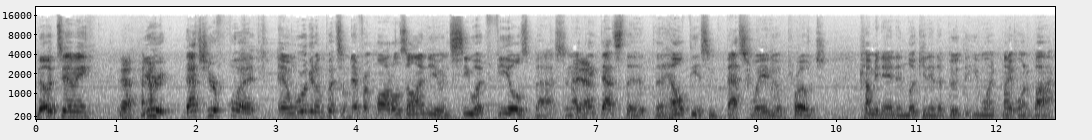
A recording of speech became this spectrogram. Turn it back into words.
no, Timmy, yeah. you're that's your foot, and we're gonna put some different models on you and see what feels best. And I yeah. think that's the the healthiest and best way to approach coming in and looking at a boot that you want, might want to buy.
